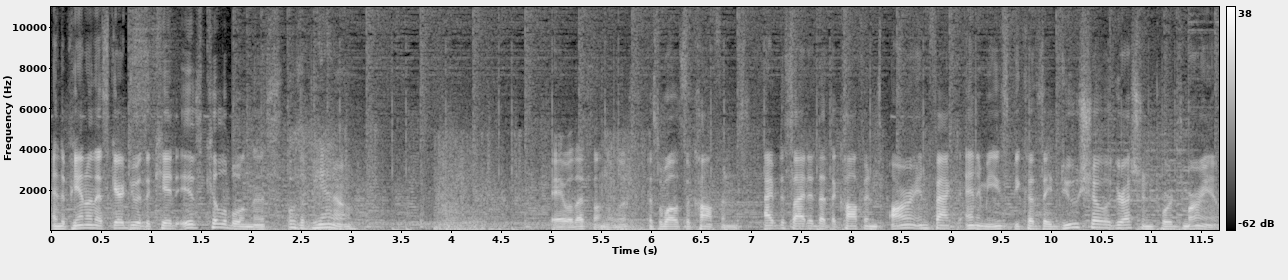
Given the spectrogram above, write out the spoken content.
And the piano that scared you as a kid is killable in this. Oh, the piano. Okay, well that's on the list. As well as the coffins. I've decided that the coffins are in fact enemies because they do show aggression towards Mario.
